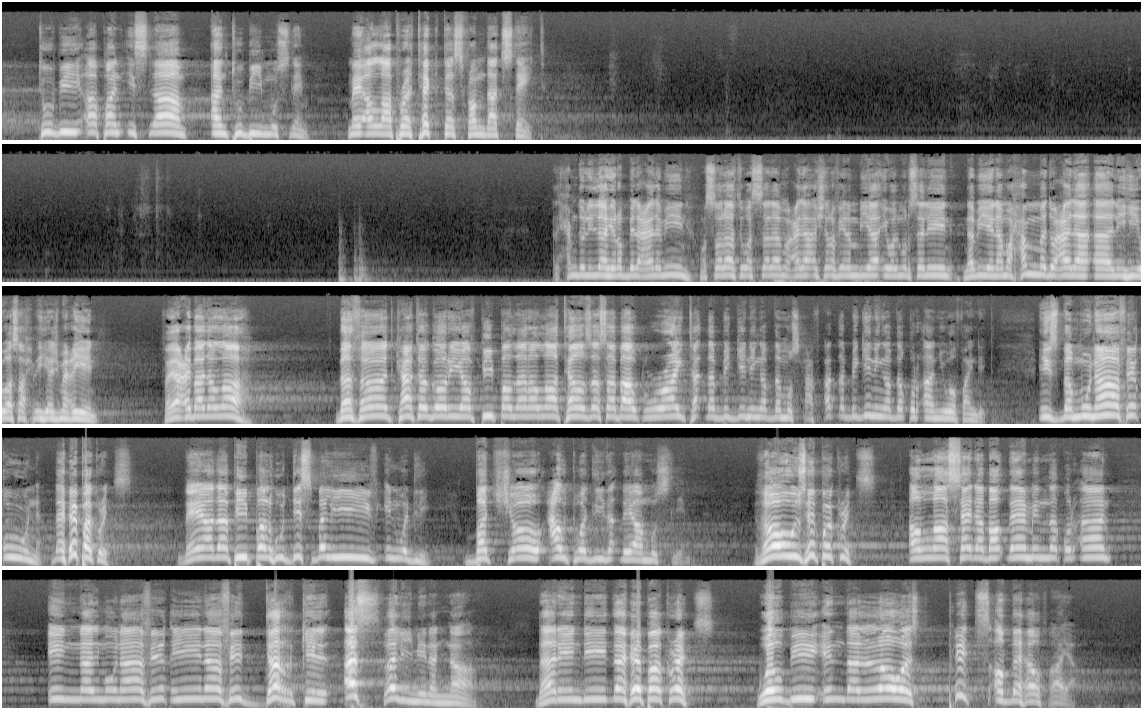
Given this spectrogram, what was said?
to be upon Islam and to be Muslim. May Allah protect us from that state. الحمد لله رب العالمين والصلاة والسلام على أشرف الأنبياء والمرسلين نبينا محمد وعلى آله وصحبه أجمعين فيا عباد الله The third category of people that Allah tells us about right at the beginning of the Mus'haf, at the beginning of the Quran, you will find it, is the munafiqun, the hypocrites. They are the people who disbelieve inwardly but show outwardly that they are Muslim. Those hypocrites, Allah said about them in the Quran, إن المنافقين في الدرك الأسفل من النار that indeed the hypocrites will be in the lowest pits of the hellfire.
